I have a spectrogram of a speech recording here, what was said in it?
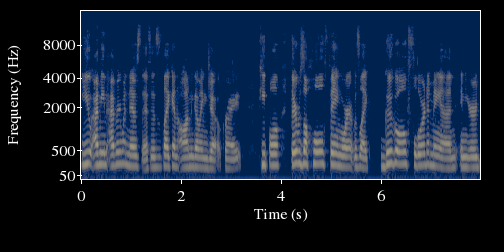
You, I mean, everyone knows this. It's like an ongoing joke, right? People, there was a whole thing where it was like Google Florida man in your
